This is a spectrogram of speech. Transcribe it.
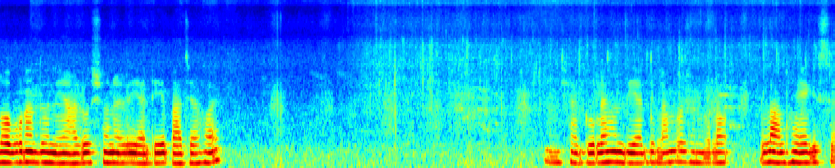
লবণ আর ধনিয়া আর রসুনের ইয়া দিয়ে ভাজা হয়। শাকগুলো এখন দিয়ে দিলাম, রসুনগুলো লাল হয়ে গেছে।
